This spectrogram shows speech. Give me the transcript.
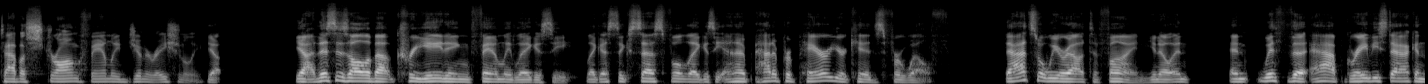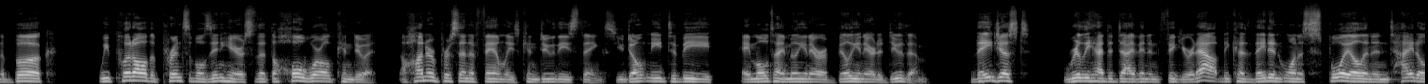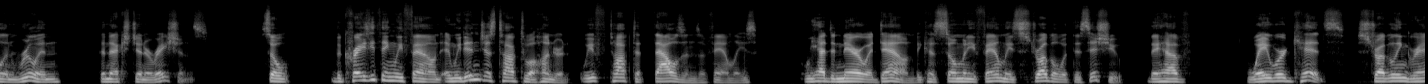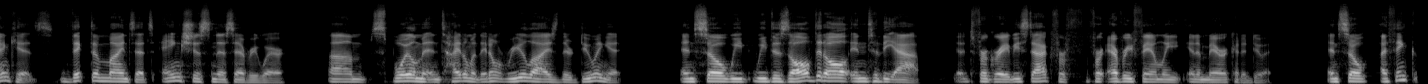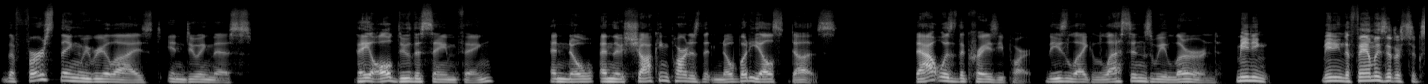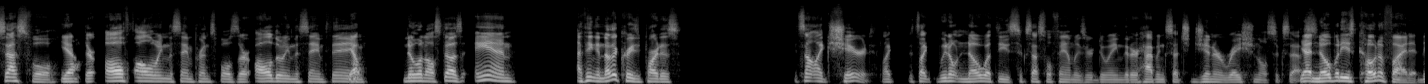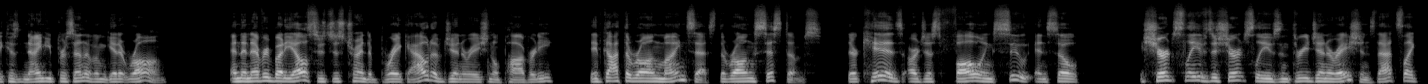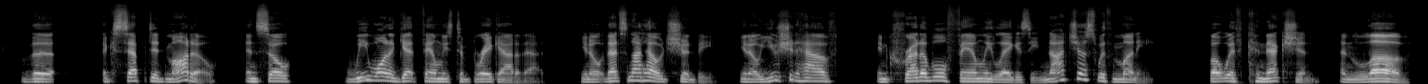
to have a strong family generationally. Yep. Yeah, this is all about creating family legacy, like a successful legacy and how to prepare your kids for wealth. That's what we were out to find, you know, and and with the app Gravy Stack and the book, we put all the principles in here so that the whole world can do it. 100% of families can do these things. You don't need to be a multimillionaire or billionaire to do them. They just really had to dive in and figure it out because they didn't want to spoil and entitle and ruin the next generations. So the crazy thing we found, and we didn't just talk to 100, we've talked to thousands of families. We had to narrow it down because so many families struggle with this issue. They have wayward kids, struggling grandkids, victim mindsets, anxiousness everywhere, um, spoilment, entitlement. They don't realize they're doing it. And so we we dissolved it all into the app. Uh, for Gravy Stack for for every family in America to do it. And so I think the first thing we realized in doing this, they all do the same thing, and no, and the shocking part is that nobody else does. That was the crazy part. These like lessons we learned. Meaning, meaning the families that are successful, yeah, they're all following the same principles. They're all doing the same thing. Yep. No one else does. And I think another crazy part is it's not like shared. Like it's like we don't know what these successful families are doing that are having such generational success. Yeah, nobody's codified it because 90% of them get it wrong. And then everybody else who's just trying to break out of generational poverty, they've got the wrong mindsets, the wrong systems. Their kids are just following suit. And so shirt sleeves to shirt sleeves in three generations, that's like the accepted motto. And so we want to get families to break out of that. You know, that's not how it should be. You know, you should have incredible family legacy, not just with money, but with connection and love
